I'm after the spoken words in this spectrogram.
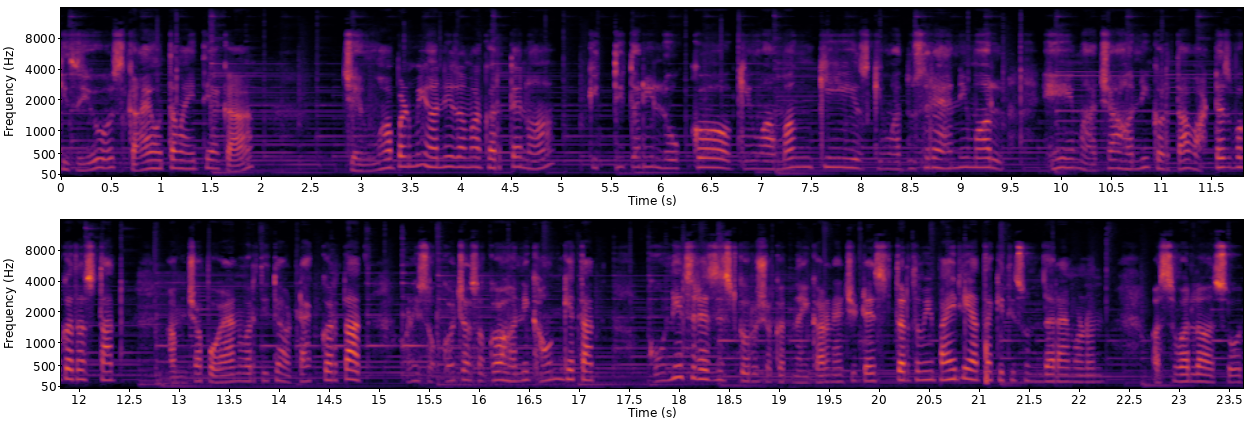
की झिओस काय होतं माहिती आहे का? जेव्हा पण मी हनी जमा करते ना कितीतरी लोक किंवा मंकीज किंवा दुसरे ॲनिमल हे माझ्या हनी करता वाटच बघत असतात. आमच्या पोळ्यांवरती ते अटॅक करतात आणि सगळंच्या सगळं हनी खाऊन घेतात. कोणीच रेजिस्ट करू शकत नाही. कारण याची टेस्ट तर तुम्ही पाहिली आता किती सुंदर आहे म्हणून. अस्वल असोत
